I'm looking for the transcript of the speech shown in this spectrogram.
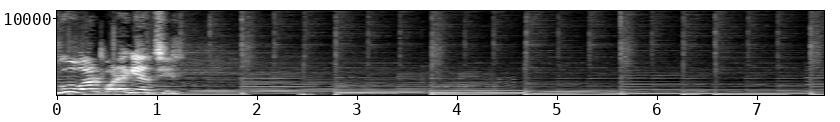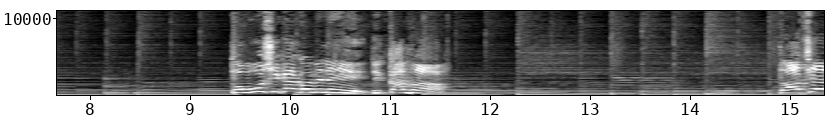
দুবার পড়ে গিয়েছি। তবুও স্বীকার করবি তুই কানা তা আছে,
